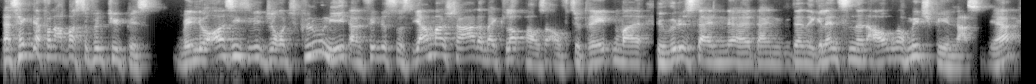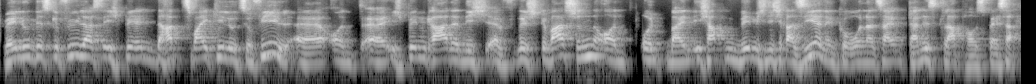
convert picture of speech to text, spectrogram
Das hängt davon ab, was du für ein Typ bist. Wenn du aussiehst wie George Clooney, dann findest du es jammerschade, bei Clubhouse aufzutreten, weil du würdest dein, äh, dein, deine glänzenden Augen auch mitspielen lassen. Ja? Wenn du das Gefühl hast, ich habe zwei Kilo zu viel äh, und äh, ich bin gerade nicht äh, frisch gewaschen und, und mein, ich hab, will mich nicht rasieren in Corona-Zeiten, dann ist Clubhouse besser.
